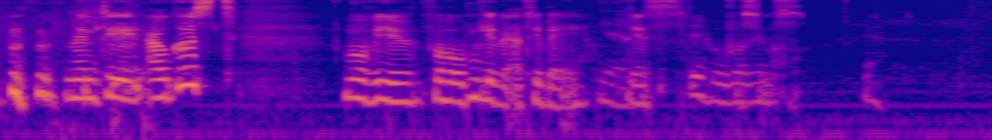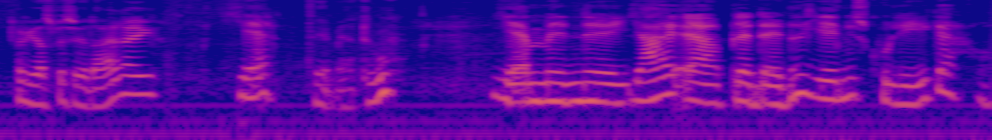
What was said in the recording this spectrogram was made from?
men til august må vi jo forhåbentlig være tilbage. Ja, yes, det håber vi præcis. meget. Og vi også besøger dig, Rikke. Ja, Hvem er du? Jamen øh, jeg er blandt andet Jennys kollega og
